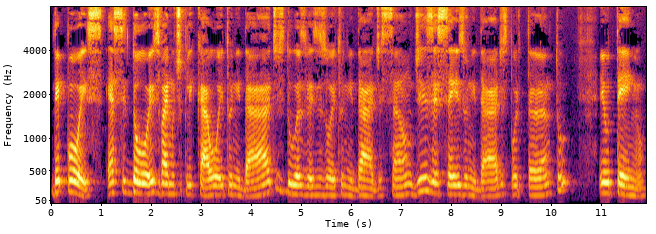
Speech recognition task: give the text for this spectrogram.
Depois, S2 vai multiplicar 8 unidades, 2 vezes 8 unidades são 16 unidades, portanto, eu tenho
